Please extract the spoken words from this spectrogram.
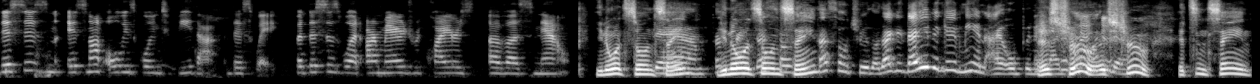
this is it's not always going to be that this way, but this is what our marriage requires of us now. You know what's so insane? Damn, you know cra- what's so that's insane? That's so true though. That, that even gave me an eye opener. It's like, true. It's true. It's insane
